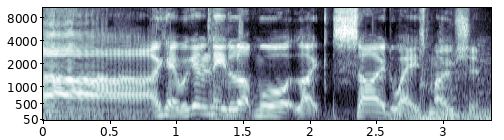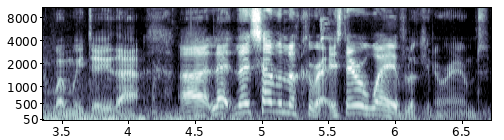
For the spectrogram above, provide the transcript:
Ah, okay, we're going to need a lot more, like, sideways motion when we do that. Uh, let, us have a look around. Is there a way of looking around?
